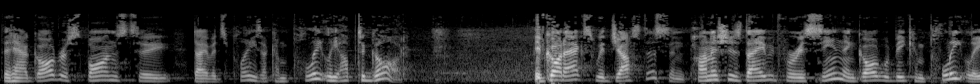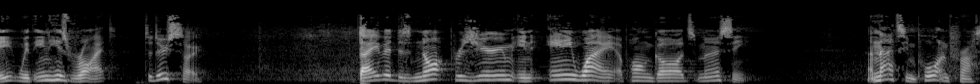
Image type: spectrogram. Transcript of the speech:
that how God responds to David's pleas are completely up to God. If God acts with justice and punishes David for his sin, then God would be completely within his right to do so. David does not presume in any way upon God's mercy. And that's important for us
